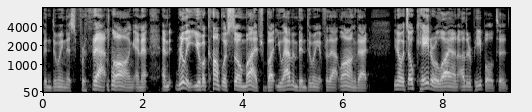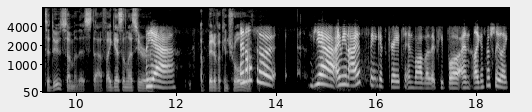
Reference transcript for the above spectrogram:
been doing this for that long and and really you've accomplished so much but you haven't been doing it for that long that you know it's okay to rely on other people to to do some of this stuff i guess unless you're Yeah. a bit of a control And also, yeah, I mean, I think it's great to involve other people, and like especially like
